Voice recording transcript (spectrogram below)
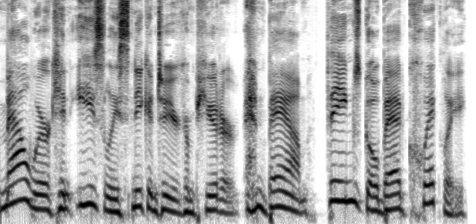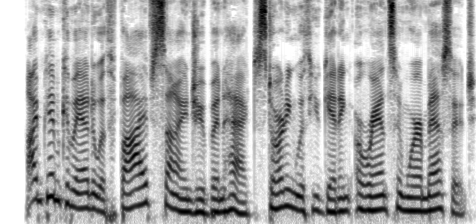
Malware can easily sneak into your computer, and bam, things go bad quickly. I'm Kim Komando with five signs you've been hacked, starting with you getting a ransomware message.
